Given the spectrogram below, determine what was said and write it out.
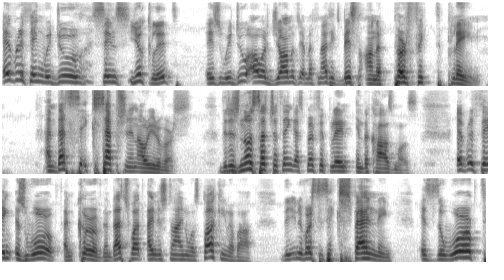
everything we do since Euclid is we do our geometry and mathematics based on a perfect plane. And that's the exception in our universe. There is no such a thing as perfect plane in the cosmos. Everything is warped and curved, and that's what Einstein was talking about. The universe is expanding. It's the warped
